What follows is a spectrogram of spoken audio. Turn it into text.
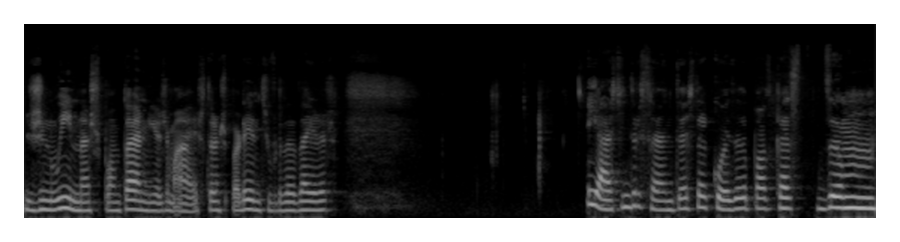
genuínas, espontâneas, mais transparentes, verdadeiras. E acho interessante esta coisa do podcast de hum,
